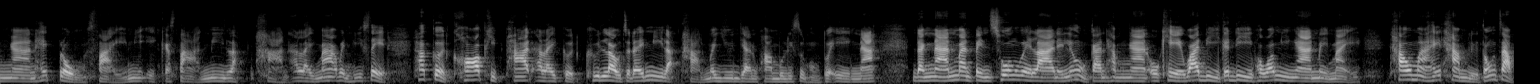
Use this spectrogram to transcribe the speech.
ำงานให้โปร่งใส มีเอกสาร มีหลักฐานอะไรมากเป็นพิเศษ ถ้าเกิดข้อผิดพลาดอะไรเกิดขึ้น เราจะได้มีหลักฐานมายืนยันความบริสุทธิ์ของตัวเองนะ ดังนั้นมันเป็นช่วงเวลาในเรื่องของการทำงานโอเคว่าดีก็ดี เพราะว่ามีงานใหม่ ๆ เข้ามาให้ทำหรือต้องจับ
